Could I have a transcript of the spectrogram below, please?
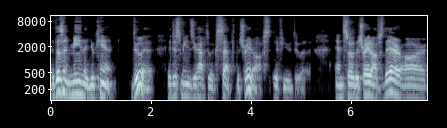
It doesn't mean that you can't do it. It just means you have to accept the trade offs if you do it. And so the trade offs there are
